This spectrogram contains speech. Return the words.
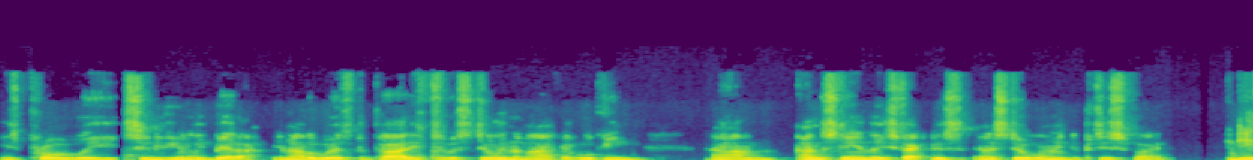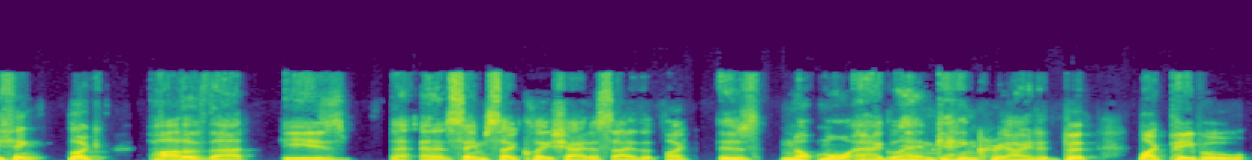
is probably significantly better. In other words, the parties who are still in the market looking um, understand these factors and are still willing to participate. Do you think like part of that is and it seems so cliche to say that like there's not more ag land getting created, but like people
